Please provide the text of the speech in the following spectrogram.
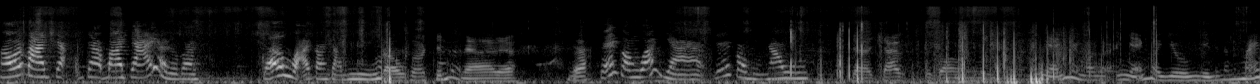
Thôi ba, cha, ba trái là được rồi. Chở ông ngoại còn trồng nhiều đâu có chín rồi nè nè. Rễ con quá già Rễ con nâu. Cha tụi con nhãn này mọi người nhãn ngoài vườn gì nó mát.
